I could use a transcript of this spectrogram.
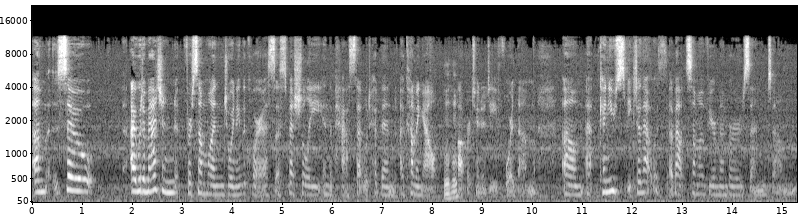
Um, so, I would imagine for someone joining the chorus, especially in the past, that would have been a coming out Mhm. opportunity for them. Um, can you speak to that with about some of your members and um,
